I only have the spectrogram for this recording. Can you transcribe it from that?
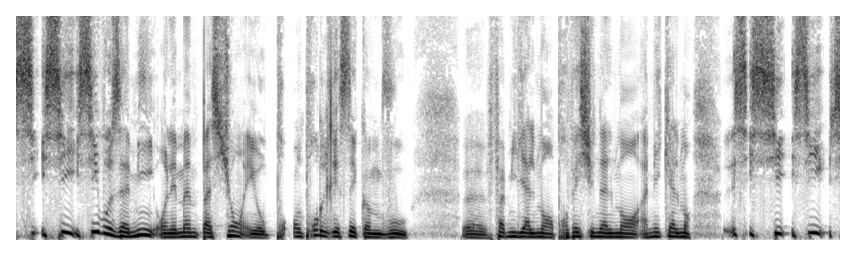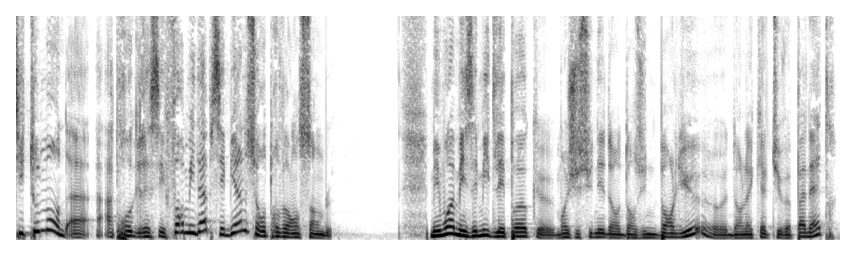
Si, vos amis ont les mêmes passions et ont, progressé comme vous, euh, familialement, professionnellement, amicalement, si, tout le monde a, progressé, formidable, c'est bien de se retrouver ensemble. Mais moi, mes amis de l'époque, euh, moi je suis né dans, une banlieue euh, dans laquelle tu veux pas naître.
